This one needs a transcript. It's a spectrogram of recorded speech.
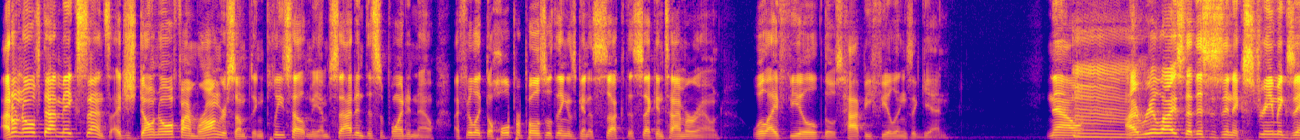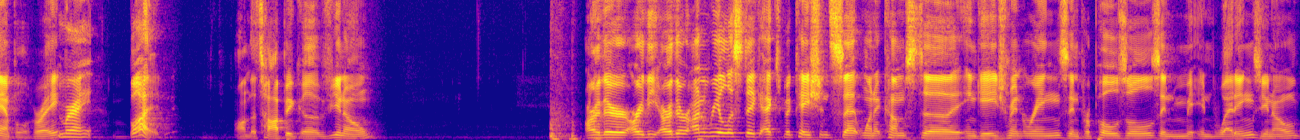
I don't know if that makes sense. I just don't know if I'm wrong or something. Please help me. I'm sad and disappointed now. I feel like the whole proposal thing is going to suck the second time around. Will I feel those happy feelings again? Now, I realize that this is an extreme example, right? Right. But on the topic of, you know, are there are the are there unrealistic expectations set when it comes to engagement rings and proposals and in weddings? You know, how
